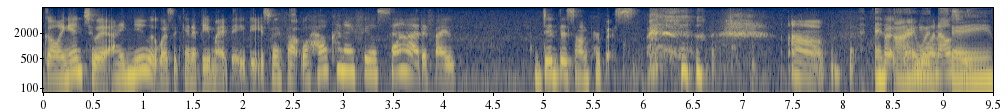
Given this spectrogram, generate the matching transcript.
going into it, I knew it wasn't going to be my baby. So I thought, well, how can I feel sad if I did this on purpose? um, And I would else who- say,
